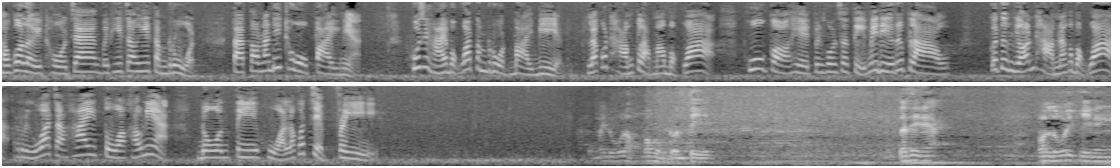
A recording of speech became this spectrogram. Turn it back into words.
เขาก็เลยโทรแจ้งไปที่เจ้าหน้าที่ตำรวจ แต่ตอนนั้นที่โทรไปเนี่ยผู้เสียหายบอกว่าตำรวจบ่ายเบี่ยงแล้วก็ถามกลับมาบอกว่า ผู้ก่อเหตุเป็นคนสติไม่ดีหรือเปล่า ก็จึงย้อนถามนะก็บอกว่า หรือว่าจะให้ตัวเขาเนี่ยโดนตีหัวแล้วก็เจ็บฟรี ผมไม่รู้หรอกว่าผมโดนตี แล้วทีเนี้ยพอรู้อีกทีหนึ่ง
